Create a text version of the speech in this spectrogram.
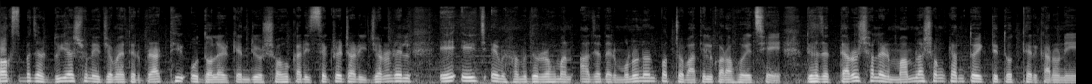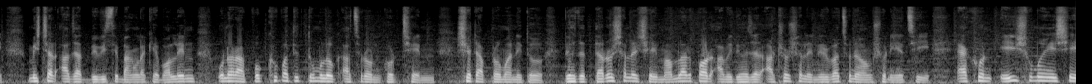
কক্সবাজার দুই আসনে জামায়াতের প্রার্থী ও দলের কেন্দ্রীয় সহকারী secretary general A H M Hamidur Rahman আজাদের মনোনয়নপত্র বাতিল করা হয়েছে। দুই হাজার তেরো সালের মামলা সংক্রান্ত একটি তথ্যের কারণে মিস্টার আজাদ বিবিসি বাংলাকে বলেন, ওনারা পক্ষপাতিত্বমূলক আচরণ করছেন। সেটা প্রমাণিত। দুই হাজার তেরো সালের সেই মামলার পর আমি দুই হাজার আঠারো সালে নির্বাচনে অংশ নিয়েছি। এখন এই সময়ে এসে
